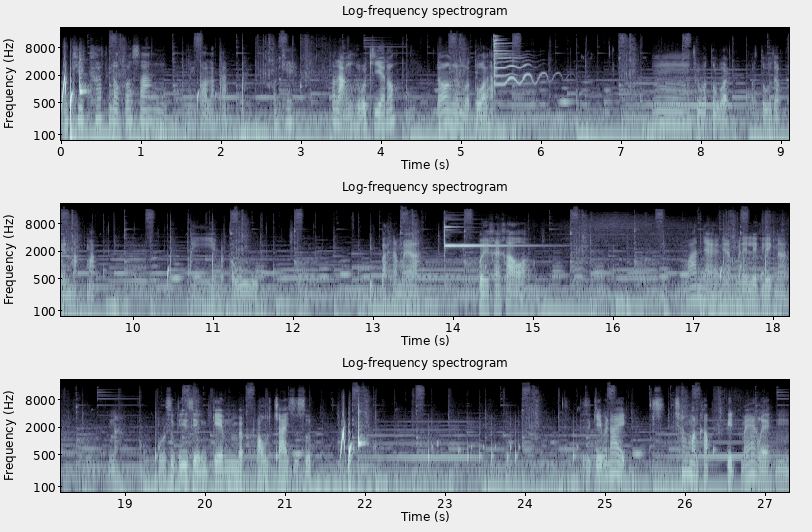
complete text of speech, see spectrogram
โอเคครับเราก็สร้างนี้ต่อแล้วกันโอเคข้างหลังถือว่าเคลียร์เนาะแล้วเงินหมดตัวละอืมชื่อว่าตรวจประตูจะเป็นหมักหมัก ตูปิดบ้านทำไมอะเปิดใครเข้าอะ บ้านใหญ่เนี่ยไม่ได้เล็กๆนะ นะรู้สึกที่เสียงเกมแบบเร้าใจสุดๆปิดสเกมไม่ได้ช่างมันครับ ปิดแม่งเลย อืม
